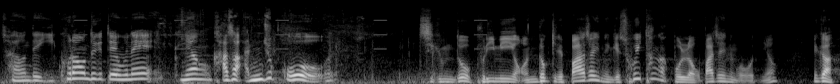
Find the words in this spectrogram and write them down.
자, 근데 이코 라운드이기 때문에 그냥 가서 안 죽고 지금도 브림이 언덕길에 빠져 있는 게 소이탄 각 보려고 빠져 있는 거거든요. 그러니까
